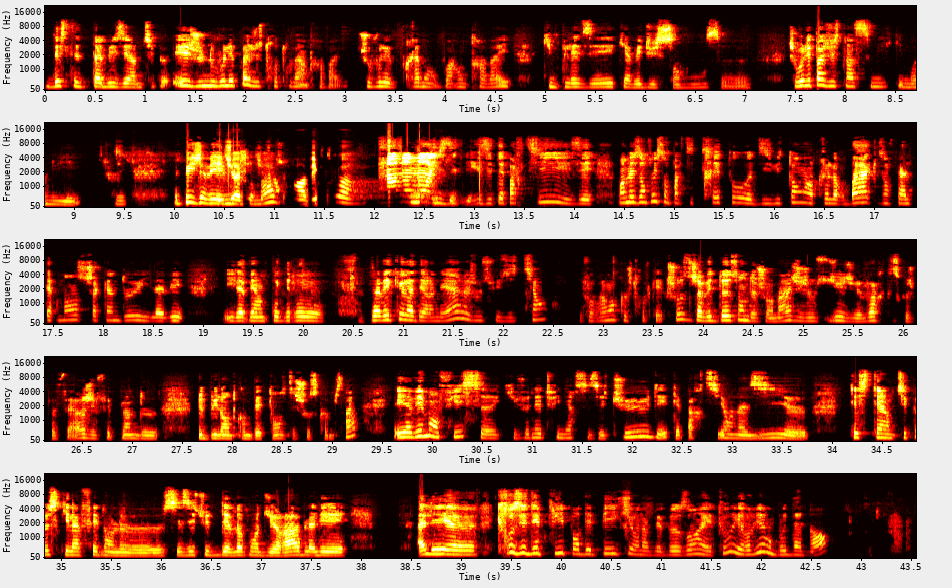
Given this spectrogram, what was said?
Déstabiliser un petit peu. Et je ne voulais pas juste retrouver un travail. Je voulais vraiment voir un travail qui me plaisait, qui avait du sens. Euh. Je voulais pas juste un SMIC qui m'ennuyait. Et puis j'avais mon chômage. avec toi Non, non, non, ils, étaient partis. Ils Moi, mes enfants, ils sont partis très tôt, 18 ans après leur bac. Ils ont fait alternance. Chacun d'eux, il avait, il avait intégré. J'avais que la dernière et je me suis dit, tiens, il faut vraiment que je trouve quelque chose. J'avais deux ans de chômage et je me suis dit, je vais voir ce que je peux faire. J'ai fait plein de, de bilans de compétences, des choses comme ça. Et il y avait mon fils euh, qui venait de finir ses études et était parti en Asie euh, tester un petit peu ce qu'il a fait dans le, ses études de développement durable, aller, aller euh, creuser des puits pour des pays qui en avaient besoin et tout. Il revient au bout d'un an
